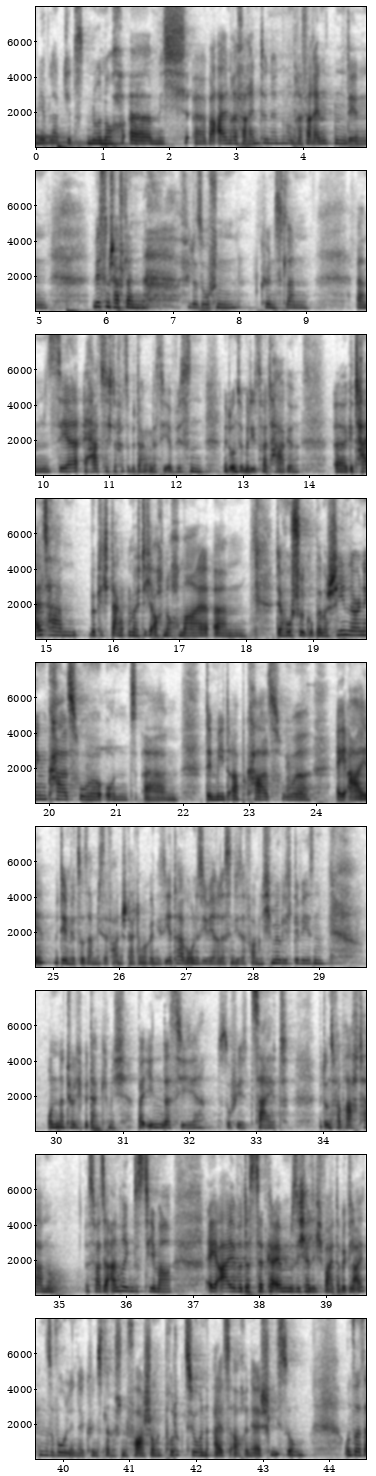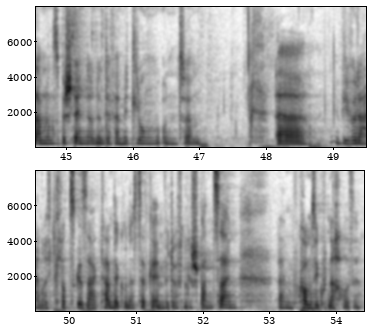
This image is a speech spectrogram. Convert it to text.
Mir bleibt jetzt nur noch, äh, mich äh, bei allen Referentinnen und Referenten, den Wissenschaftlern, Philosophen, Künstlern, sehr herzlich dafür zu bedanken, dass Sie Ihr Wissen mit uns über die zwei Tage äh, geteilt haben. Wirklich danken möchte ich auch nochmal ähm, der Hochschulgruppe Machine Learning Karlsruhe und ähm, dem Meetup Karlsruhe AI, mit denen wir zusammen diese Veranstaltung organisiert haben. Ohne sie wäre das in dieser Form nicht möglich gewesen. Und natürlich bedanke ich mich bei Ihnen, dass Sie so viel Zeit mit uns verbracht haben. Es war sehr anregend, das Thema AI wird das ZKM sicherlich weiter begleiten, sowohl in der künstlerischen Forschung und Produktion als auch in der Erschließung unserer Sammlungsbestände und in der Vermittlung. Und ähm, äh, wie würde Heinrich Klotz gesagt haben, der Gründer des ZKM, wir dürfen gespannt sein. Ähm, kommen Sie gut nach Hause.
